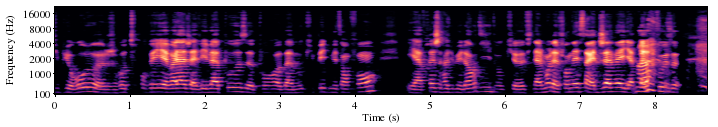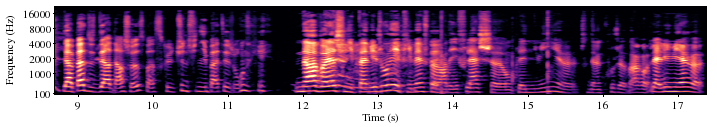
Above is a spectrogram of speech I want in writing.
du bureau. je retrouvais voilà j'avais ma pause pour bah, m'occuper de mes enfants et après, je rallumais l'ordi. Donc euh, finalement, la journée s'arrête jamais. Il n'y a pas de pause. Il n'y a pas de dernière chose parce que tu ne finis pas tes journées. Non, voilà, je finis pas mes journées. Et puis même, je peux avoir des flashs euh, en pleine nuit. Euh, tout d'un coup, je vais avoir la lumière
